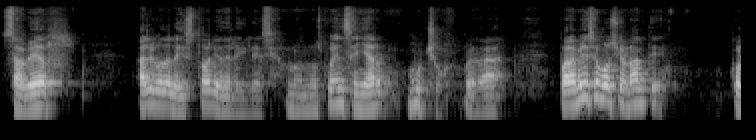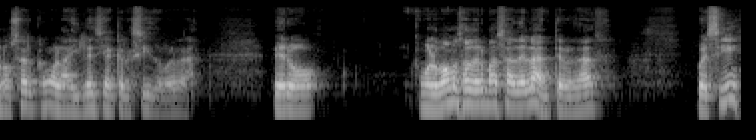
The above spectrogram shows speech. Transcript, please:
saber algo de la historia de la iglesia. Nos, puede enseñar mucho, ¿verdad? Para mí es emocionante conocer cómo la iglesia ha crecido, ¿verdad? Pero como lo vamos a ver más adelante, ¿verdad? Pues sí,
